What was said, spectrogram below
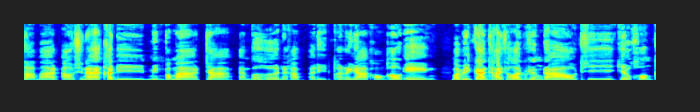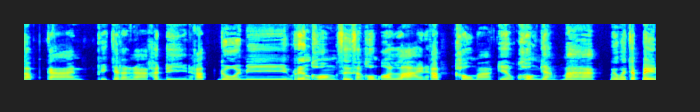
สามารถเอาชนะคดีหมิ่นประมาทจากแอมเบอร์เฮิร์ตนะครับอดีตภรรยาของเขาเอง มันเป็นการถ่ายทอดเรื่องราวที่เกี่ยวข้องกับการพิจารณาคดีนะครับ โดยมีเรื่องของสื่อสังคมออนไลน์นะครับเข้ามาเกี่ยวข้องอย่างมาก ไม่ว่าจะเป็น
